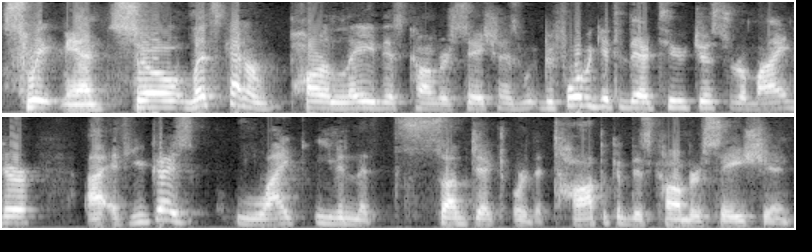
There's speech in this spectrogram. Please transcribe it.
Sweet, man. So let's kind of parlay this conversation. As we, before we get to there, too, just a reminder uh, if you guys like even the subject or the topic of this conversation,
